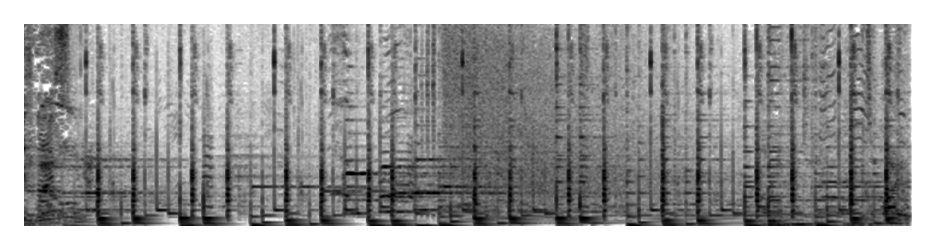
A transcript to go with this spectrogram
Is nice. A bio.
